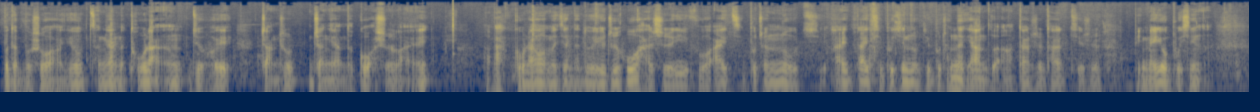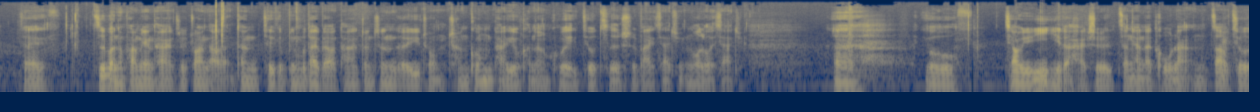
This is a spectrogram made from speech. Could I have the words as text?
不得不说啊，有怎样的土壤，就会长出怎样的果实来。好吧，固然我们现在对于知乎还是一副哀其不争、怒其哀哀其不幸、怒其不争的样子啊，但是它其实并没有不幸，在资本的方面它还是赚到了，但这个并不代表它真正的一种成功，它有可能会就此失败下去、没落下去。呃，有教育意义的还是怎样的土壤造就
